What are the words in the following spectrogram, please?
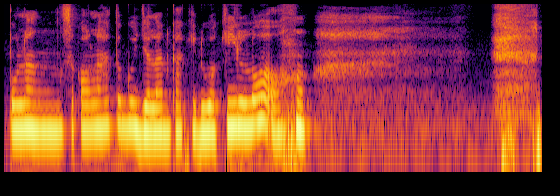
Pulang sekolah tuh gue jalan kaki 2 kilo 2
